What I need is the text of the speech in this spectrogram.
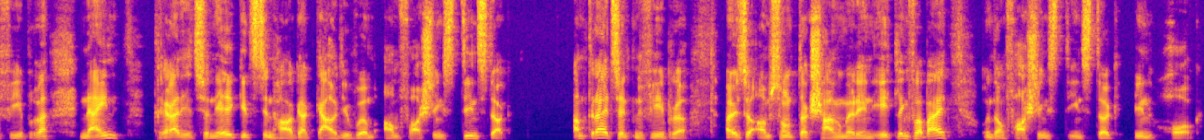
Februar, nein, traditionell gibt's den Hager Gaudiwurm am Faschingsdienstag. Am 13. Februar, also am Sonntag schauen wir in Edling vorbei und am Faschingsdienstag in Haag.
